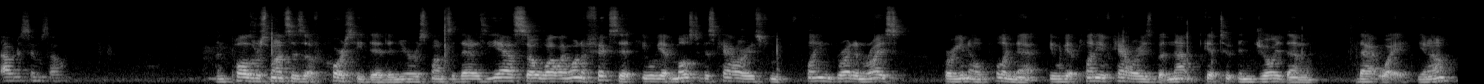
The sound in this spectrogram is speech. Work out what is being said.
I would assume so. And Paul's response is, Of course he did. And your response to that is, Yeah, so while I want to fix it, he will get most of his calories from plain bread and rice for, you know, pulling that. He will get plenty of calories, but not get to enjoy them that way, you know?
